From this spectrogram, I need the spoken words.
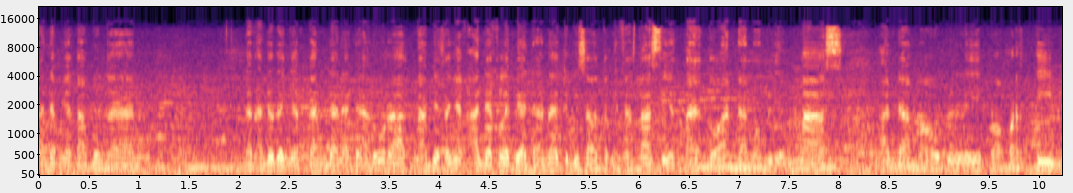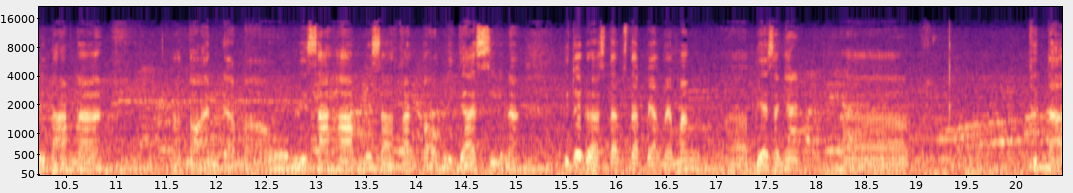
anda punya tabungan. Dan anda udah nyiapkan dana darurat. Nah biasanya ada kelebihan dana itu bisa untuk investasi. Entah itu anda mau beli emas anda mau beli properti beli tanah atau anda mau beli saham misalkan atau obligasi. Nah itu adalah step-step yang memang uh, biasanya uh, kita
